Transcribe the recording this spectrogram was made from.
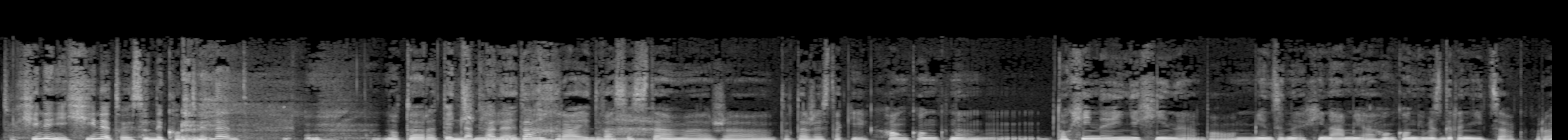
To Chiny, nie Chiny, to jest inny kontynent? No teoretycznie Inna planeta? jeden kraj, dwa systemy, że to też jest taki Hongkong, no, to Chiny i nie Chiny, bo między Chinami a Hongkongiem jest granica, która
